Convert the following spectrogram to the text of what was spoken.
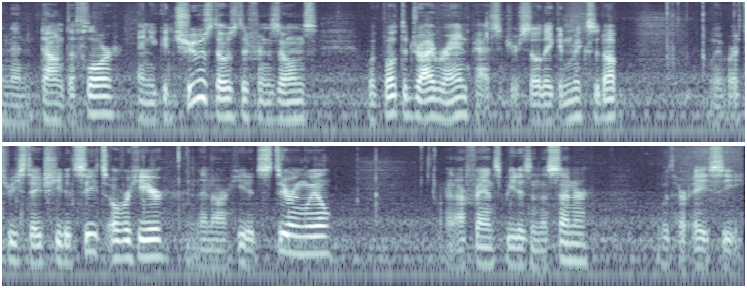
and then down to the floor. And you can choose those different zones with both the driver and passenger, so they can mix it up. We have our three-stage heated seats over here, and then our heated steering wheel, and our fan speed is in the center with her AC.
